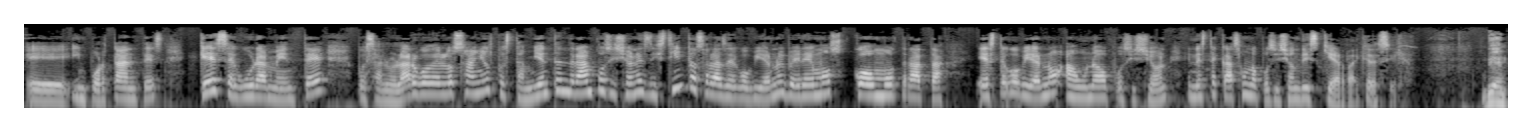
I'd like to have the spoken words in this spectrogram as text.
eh, importantes que seguramente pues a lo largo de los años pues también tendrán posiciones distintas a las del gobierno y veremos cómo trata este gobierno a una oposición, en este caso una oposición de izquierda, hay que decirlo. Bien,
